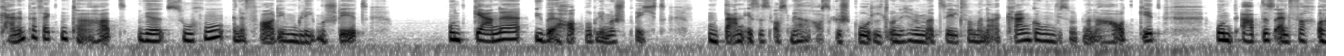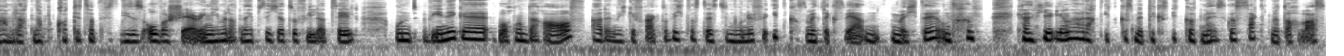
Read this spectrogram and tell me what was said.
keinen perfekten Teint hat. Wir suchen eine Frau, die im Leben steht und gerne über Hautprobleme spricht. Und dann ist es aus mir herausgesprudelt und ich habe ihm erzählt von meiner Erkrankung und wie es mit meiner Haut geht und habe das einfach und habe gedacht, na Gott, jetzt habe ich dieses Oversharing. Ich habe mir gedacht, ich habe sicher zu viel erzählt. Und wenige Wochen darauf hat er mich gefragt, ob ich das Testimonial für It Cosmetics werden möchte. Und dann kann ich mich erinnern, habe gedacht, It Cosmetics, It Cosmetics, das sagt mir doch was.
